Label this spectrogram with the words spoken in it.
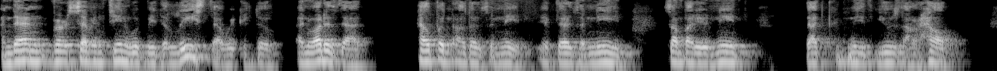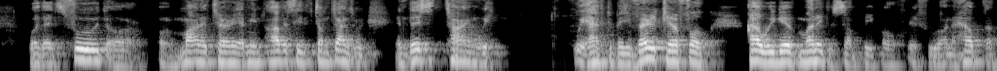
and then verse 17 would be the least that we could do. And what is that? Helping others in need. If there's a need, somebody who need that could need use our help, whether it's food or or monetary. I mean, obviously, sometimes we, in this time we we have to be very careful how we give money to some people if we want to help them.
